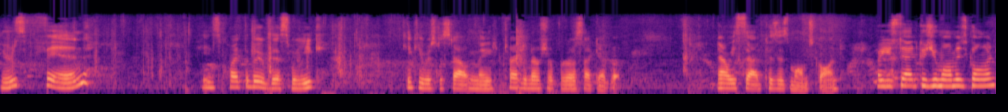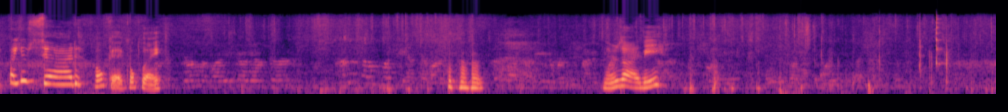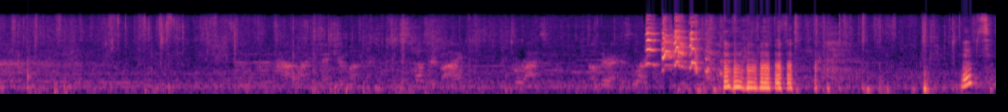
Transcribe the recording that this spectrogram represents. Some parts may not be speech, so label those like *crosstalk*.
Here's Finn. He's quite the boob this week. Kiki was just out and they tried to nurse her for a second, but now he's sad because his mom's gone. Are you sad because your mom is gone? Are you sad? Okay, go play. *laughs* There's Ivy. Oops.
